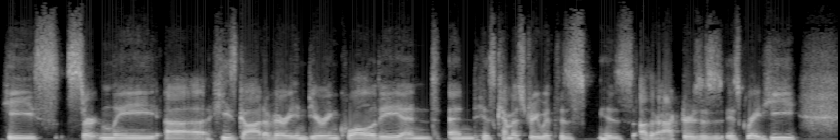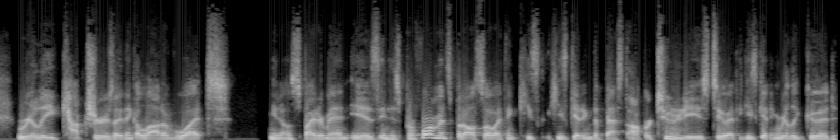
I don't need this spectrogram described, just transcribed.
He's certainly, uh, he's got a very endearing quality and, and his chemistry with his, his other actors is, is great. He really captures, I think, a lot of what, you know, Spider-Man is in his performance, but also I think he's, he's getting the best opportunities too. I think he's getting really good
